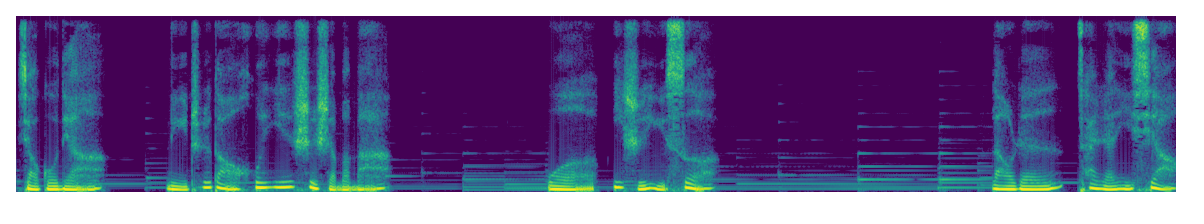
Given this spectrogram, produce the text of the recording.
小姑娘。”你知道婚姻是什么吗？我一时语塞。老人灿然一笑：“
